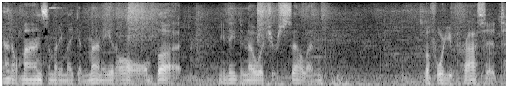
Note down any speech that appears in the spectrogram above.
I don't mind somebody making money at all, but you need to know what you're selling before you price it.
